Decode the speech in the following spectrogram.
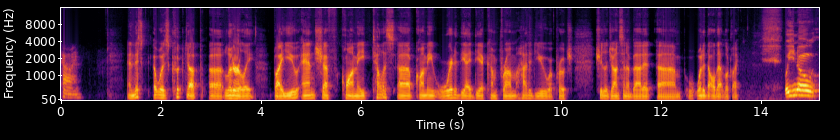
kind. And this was cooked up uh, literally by you and Chef Kwame. Tell us, uh, Kwame, where did the idea come from? How did you approach Sheila Johnson about it? Um, what did all that look like? Well, you know,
